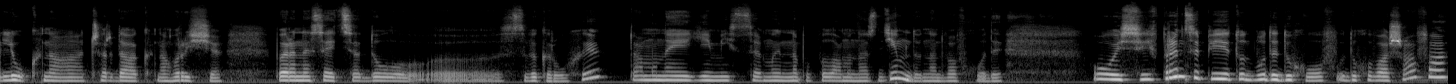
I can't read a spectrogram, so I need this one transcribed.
люк на чердак, на горище перенесеться до е, свекрухи. Там у неї є місце. Ми напополам у нас дім на два входи. Ось, і в принципі, тут буде духов, духова шафа,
